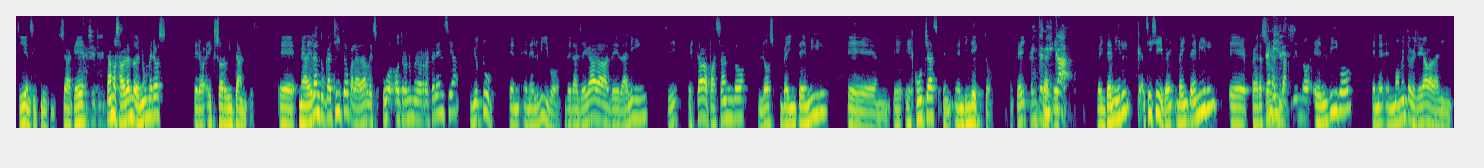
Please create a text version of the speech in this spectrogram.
¿sí? en ciclismo. O sea que estamos hablando de números, pero exorbitantes. Eh, me adelanto un cachito para darles otro número de referencia. YouTube, en, en el vivo de la llegada de Dalín, ¿sí? estaba pasando los 20.000 eh, eh, escuchas en, directo. ¿okay? 20.000 K. 20.000, sí, sí, 20.000 eh, personas están viendo el vivo en el, momento que llegaba Dalín.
